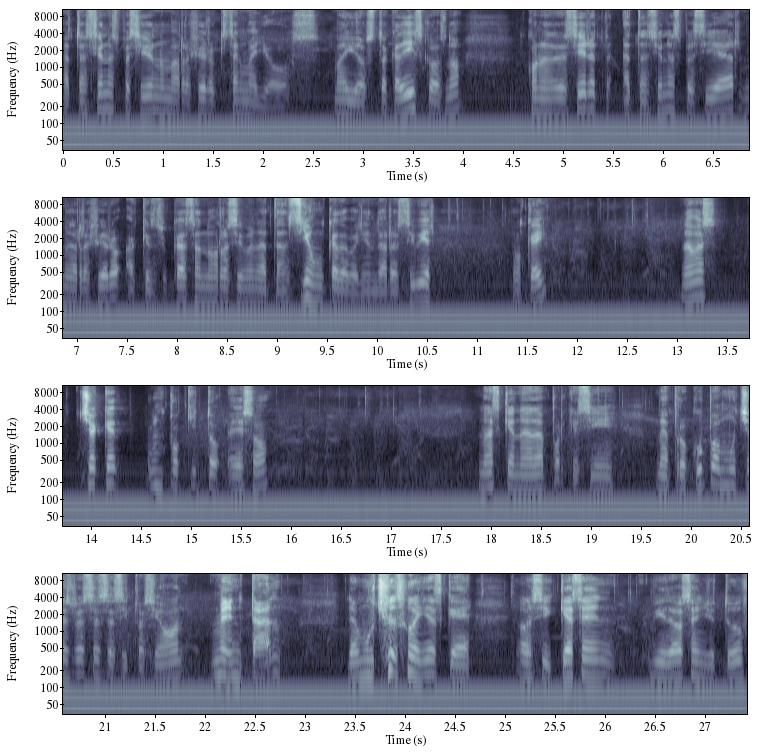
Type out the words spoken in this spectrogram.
Atención especial no me refiero a que están mayos, mayos tocadiscos, ¿no? Con decir atención especial me refiero a que en su casa no reciben la atención que deberían de recibir. ¿Ok? Nada más chequen un poquito eso más que nada porque sí, me preocupa muchas veces la situación mental de muchos güeyes que, o si que hacen videos en YouTube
